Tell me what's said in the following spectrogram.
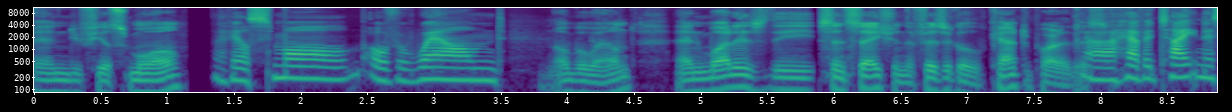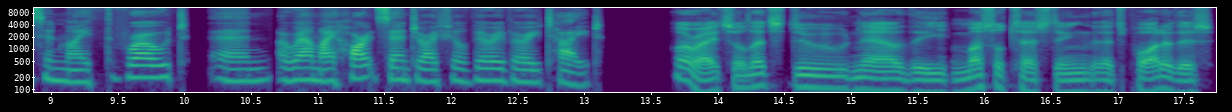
And you feel small? I feel small, overwhelmed. Overwhelmed. And what is the sensation, the physical counterpart of this? Uh, I have a tightness in my throat and around my heart center. I feel very, very tight. All right, so let's do now the muscle testing that's part of this,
